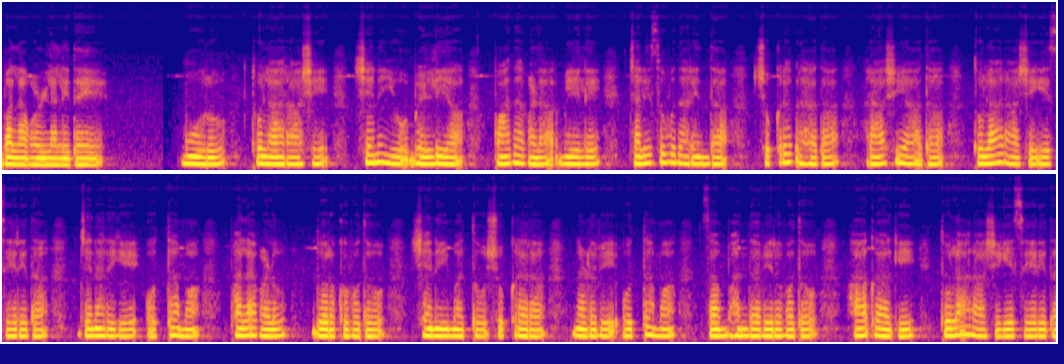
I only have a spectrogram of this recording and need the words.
ಬಲಗೊಳ್ಳಲಿದೆ. ಮೂರು, ತುಲಾರಾಶಿ. ಶನಿಯು ಬೆಳ್ಳಿಯ ಪಾದಗಳ ಮೇಲೆ ಚಲಿಸುವುದರಿಂದ ಶುಕ್ರಗ್ರಹದ ರಾಶಿಯಾದ ತುಲಾರಾಶಿಗೆ ಸೇರಿದ ಜನರಿಗೆ ಉತ್ತಮ ಫಲಗಳು ದೊರಕುವುದು. ಶನಿ ಮತ್ತು ಶುಕ್ರರ ನಡುವೆ ಉತ್ತಮ ಸಂಬಂಧವಿರುವುದು. ಹಾಗಾಗಿ ತುಲಾರಾಶಿಗೆ ಸೇರಿದ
